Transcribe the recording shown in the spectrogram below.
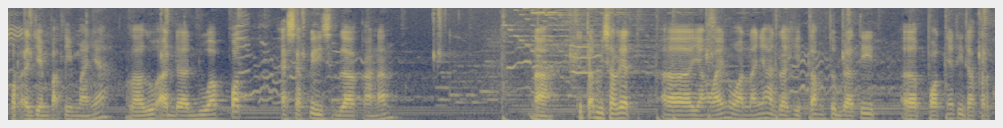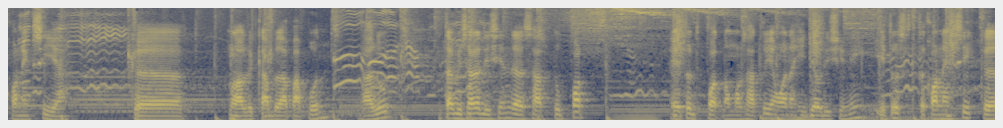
port EJ45-nya, lalu ada dua pot SFP di sebelah kanan. Nah, kita bisa lihat uh, yang lain warnanya adalah hitam itu berarti uh, potnya tidak terkoneksi ya ke melalui kabel apa pun. Lalu kita bisa lihat di sini ada satu pot yaitu pot nomor satu yang warna hijau di sini itu terkoneksi ke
